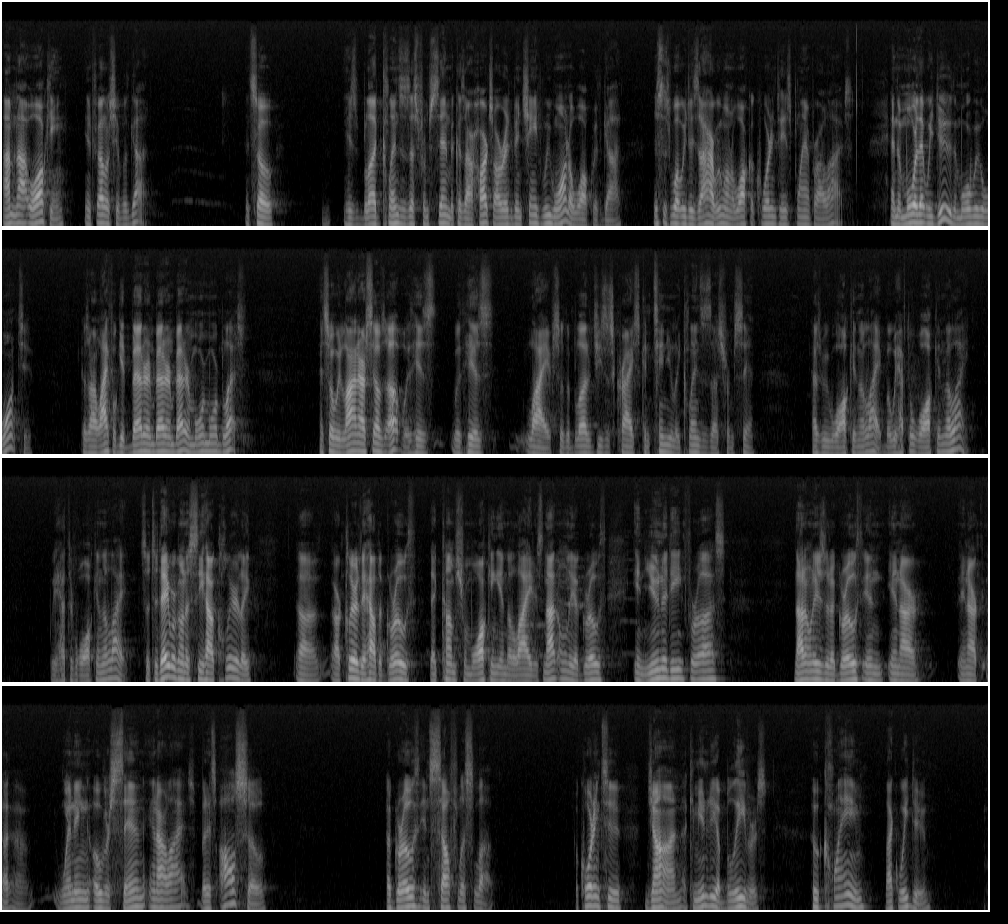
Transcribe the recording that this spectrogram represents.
I'm not walking in fellowship with God. And so his blood cleanses us from sin because our heart's already been changed. We want to walk with God. This is what we desire. We want to walk according to his plan for our lives. And the more that we do, the more we will want to because our life will get better and better and better, and more and more blessed. And so we line ourselves up with his, with his life. So the blood of Jesus Christ continually cleanses us from sin as we walk in the light. But we have to walk in the light. We have to walk in the light. So today we're going to see how clearly uh, are clearly how the growth that comes from walking in the light is not only a growth in unity for us, not only is it a growth in, in our, in our uh, uh, winning over sin in our lives, but it's also a growth in selfless love. According to John, a community of believers who claim, like we do,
